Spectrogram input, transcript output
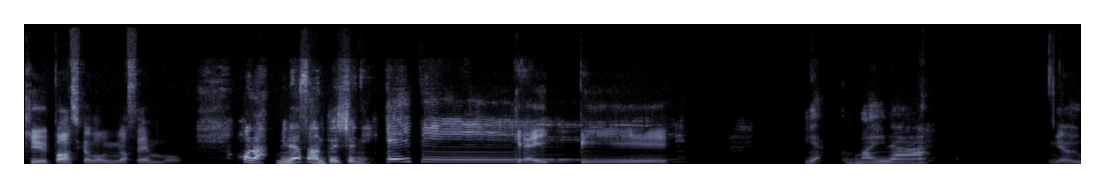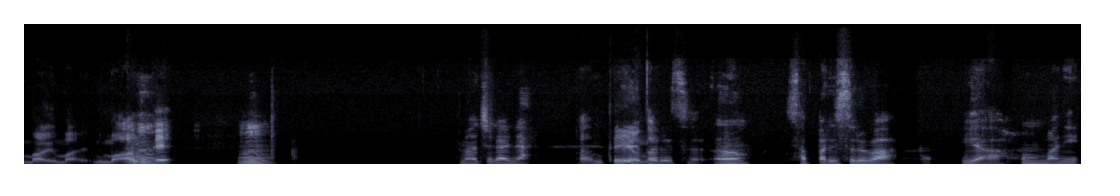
9%しか飲みませんもほら皆さんと一緒に。ケイピー。うケイピーいやうまいな。いやうまいうまい。もう安定、うん。間違いない。グ安定よな。ルーツうん。さっぱりするわ。いやほんまに。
